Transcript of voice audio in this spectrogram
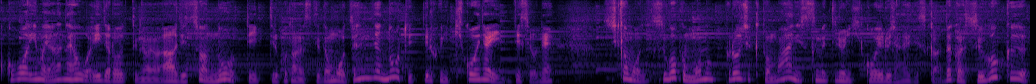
ここは今やらない方がいいだろうっていうのは、あ実はノーって言ってることなんですけども、全然ノーと言ってる風に聞こえないですよね。しかも、すごくもの、プロジェクトを前に進めてるように聞こえるじゃないですか。だからすごく、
